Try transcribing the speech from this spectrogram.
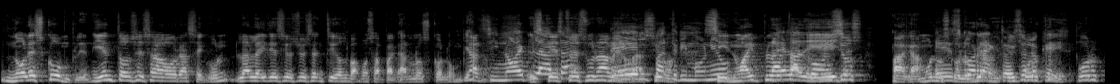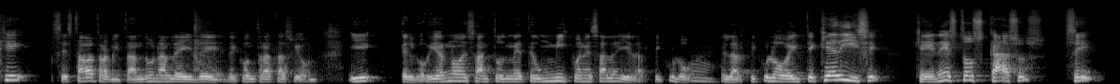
No les cumplen y entonces ahora, según la ley 1862, vamos a pagar los colombianos. Si no hay es que plata esto es una aberración. Si no hay plata de ellos, pagamos los Es colombianos. correcto, ¿Y es por lo que qué? dice. porque se estaba tramitando una ley de, de contratación y el gobierno de Santos mete un mico en esa ley, el artículo, Ah. el artículo 20, que dice que en estos casos, ¿sí?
